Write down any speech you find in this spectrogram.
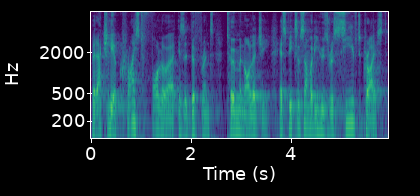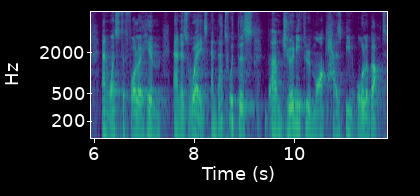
But actually, a Christ follower is a different terminology. It speaks of somebody who's received Christ and wants to follow him and his ways. And that's what this um, journey through Mark has been all about.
